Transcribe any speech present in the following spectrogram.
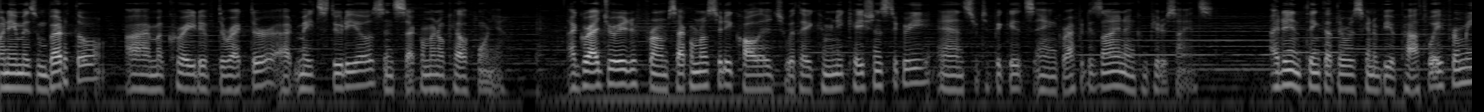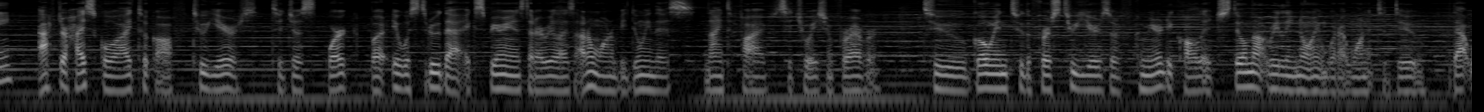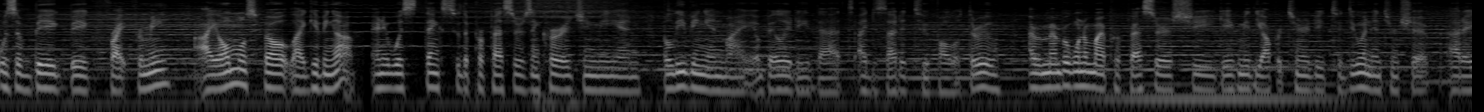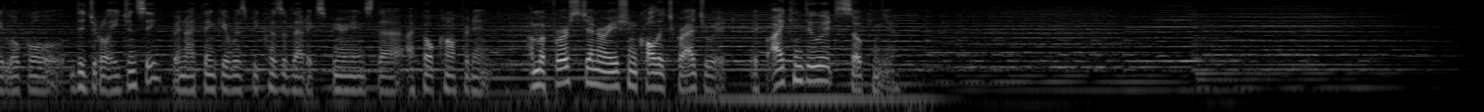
My name is Humberto. I'm a creative director at Mate Studios in Sacramento, California. I graduated from Sacramento City College with a communications degree and certificates in graphic design and computer science. I didn't think that there was going to be a pathway for me. After high school, I took off two years to just work, but it was through that experience that I realized I don't want to be doing this 9 to 5 situation forever. To go into the first two years of community college still not really knowing what I wanted to do. That was a big, big fright for me. I almost felt like giving up. And it was thanks to the professors encouraging me and believing in my ability that I decided to follow through. I remember one of my professors, she gave me the opportunity to do an internship at a local digital agency. And I think it was because of that experience that I felt confident. I'm a first generation college graduate. If I can do it, so can you.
